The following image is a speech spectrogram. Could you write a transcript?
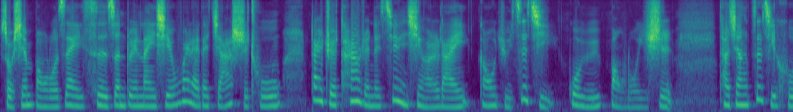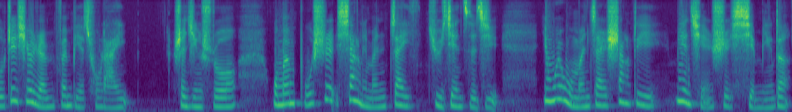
首先，保罗再一次针对那些外来的假使徒，带着他人的见性而来，高举自己过于保罗一事。他将自己和这些人分别出来。圣经说：“我们不是向你们在举荐自己，因为我们在上帝面前是显明的。”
